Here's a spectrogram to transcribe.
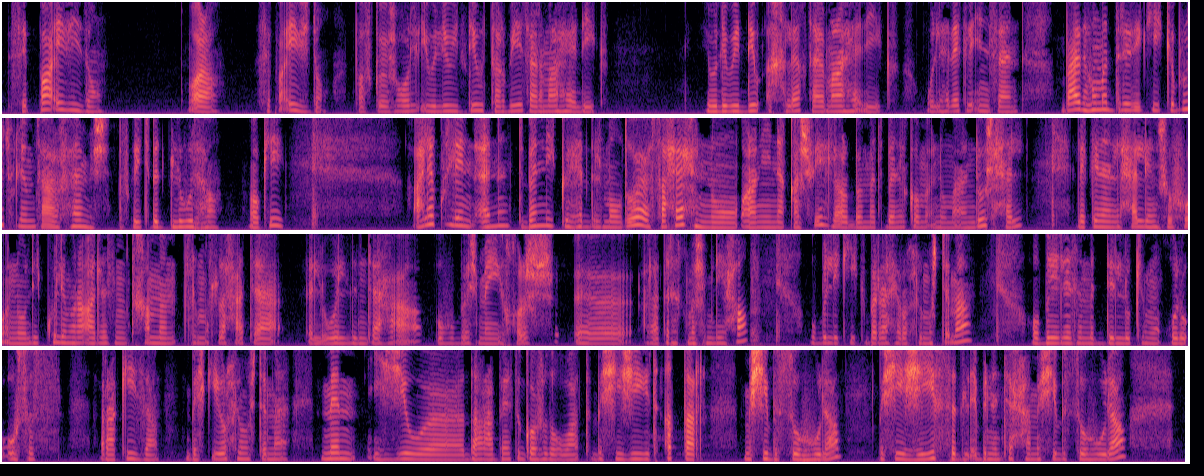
c'est pas évident voilà c'est pas évident parce que شغل يوليو يديو التربية تاع المرأة هذيك يوليو يديو اخلاق تاع المرأة هذيك ولا هذاك الانسان بعد هما الدراري كي يكبروا تولي متعرفهمش parce que يتبدلوا لها okay على كل أنا تبان لي هذا الموضوع صحيح انه راني ناقش فيه لربما تبان لكم انه ما عندوش حل لكن الحل اللي نشوفه انه لكل امراه لازم تخمم في المصلحه تاع الولد نتاعها وباش ما يخرج آه على طريق مش مليحه وباللي كي يكبر راح يروح المجتمع وباللي لازم تدلو كيما نقولوا أسس ركيزة باش كي يروح المجتمع مم يجيو آه، ضربات جوش ضغوات باش يجي يتأثر مشي بالسهولة باش يجي يفسد الابن نتاعها مشي بالسهولة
